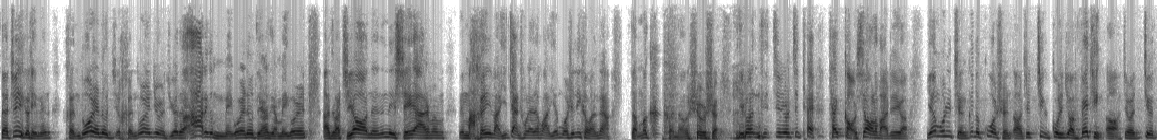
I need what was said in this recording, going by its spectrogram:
在这个里面，很多人都很多人就是觉得啊，这个美国人都怎样怎样，美国人啊，对吧？只要那那谁啊，什么那马亨吧一站出来的话，严博士立刻完蛋，怎么可能？是不是？你说你就说这太太搞笑了吧？这个严博士整个的过程啊，这这个过程叫 vetting 啊，就这个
